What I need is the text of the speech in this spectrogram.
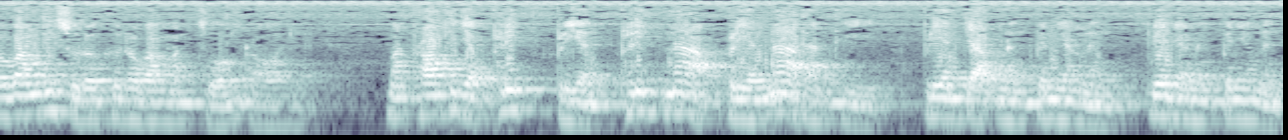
ระวังที่สุดก็คือระวังมันสวมรอยมันพร้อมที่จะพลิกเปลี่ยนพลิกหน้า เปลี่ยนหน้าทันที เปลี่ยนจากหนึ่งเป็นอย่างหนึ่ง เปลี่ยนจากหนึ่งเป็นอย่างหนึ่ง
